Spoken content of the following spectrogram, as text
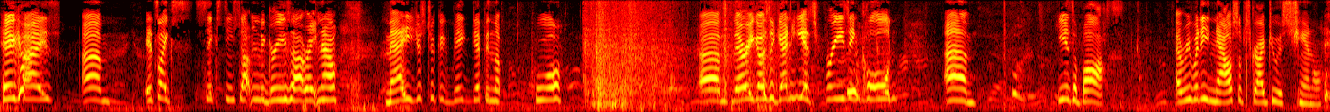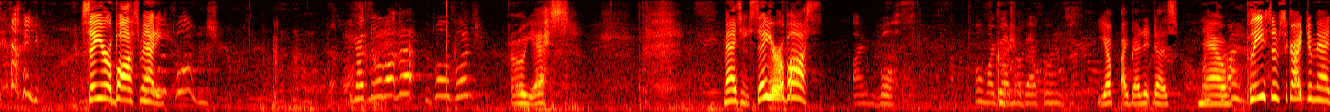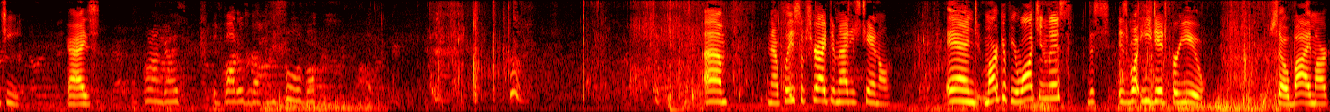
Hey guys, um, it's like 60 something degrees out right now. Matty just took a big dip in the pool. Um, there he goes again. He is freezing cold. Um, he is a boss. Everybody now subscribe to his channel. Say you're a boss, Matty. You guys know about that? The polar plunge? Oh, yes. Matty, say you're a boss. I'm a boss. Oh my god, my back burns. Yep, I bet it does. Now, please subscribe to Maggie. Guys, Hold on, guys. This bottle's about to be full of all. um, now please subscribe to Matty's channel. And Mark, if you're watching this, this is what he did for you. So, bye, Mark.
